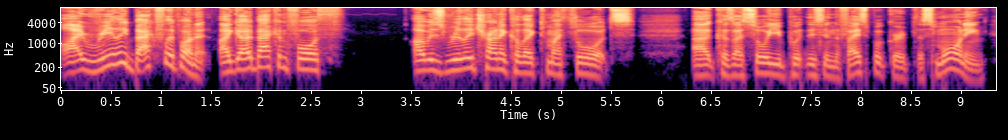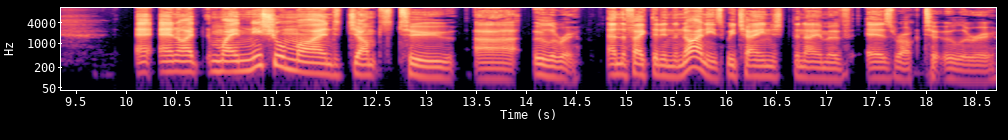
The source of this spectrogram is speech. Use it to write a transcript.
I really backflip on it. I go back and forth. I was really trying to collect my thoughts because I saw you put this in the Facebook group this morning, A- and I my initial mind jumped to uh, Uluru and the fact that in the nineties we changed the name of Ayers Rock to Uluru,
